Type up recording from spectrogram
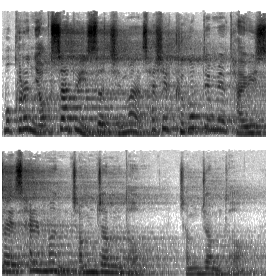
뭐 그런 역사도 있었지만 사실 그것 때문에 다윗의 삶은 점점 더 점점 더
